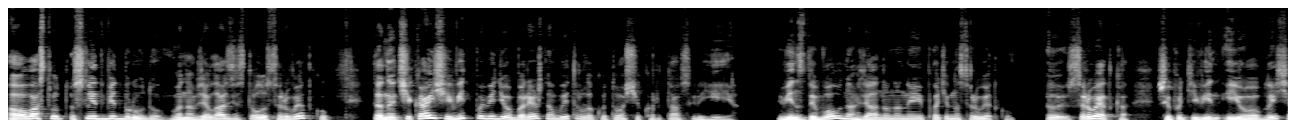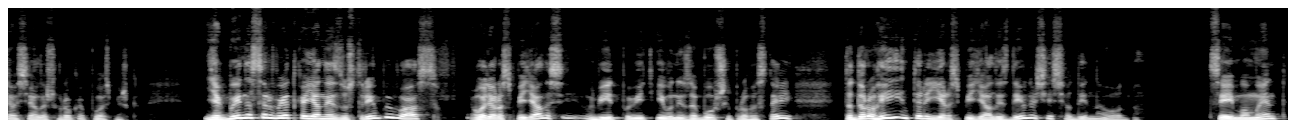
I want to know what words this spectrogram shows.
А у вас тут слід від бруду. Вона взяла зі столу серветку та, не чекаючи відповіді, обережно витрала куточок корта Сергія. Він здивовано глянув на неї, потім на серветку. «Е, серветка, шепотів він, і його обличчя осяла широка посмішка. Якби не серветка, я не зустрів би вас. Оля розсміялась у відповідь, і вони, забувши про гостей, та дорогий інтер'єр спіялись, дивлячись один на одного. Цей момент,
